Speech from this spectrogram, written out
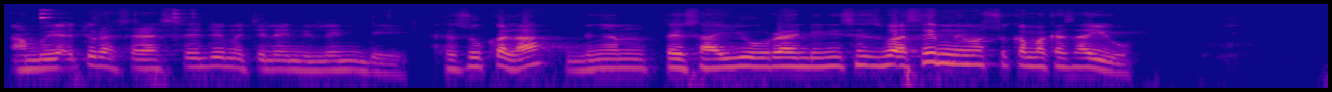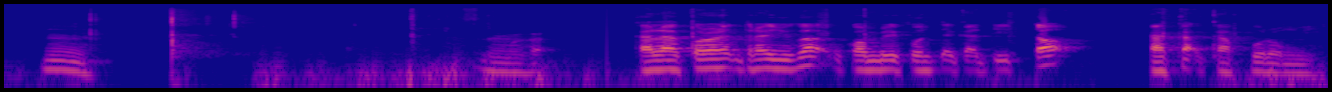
Ambuyat tu rasa-rasa dia macam lendir-lendir. Saya suka lah dengan sayuran dia ni. Sebab saya memang suka makan sayur. Hmm. Kalau korang nak try juga, korang boleh contact kat TikTok kakak kapurung ni.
